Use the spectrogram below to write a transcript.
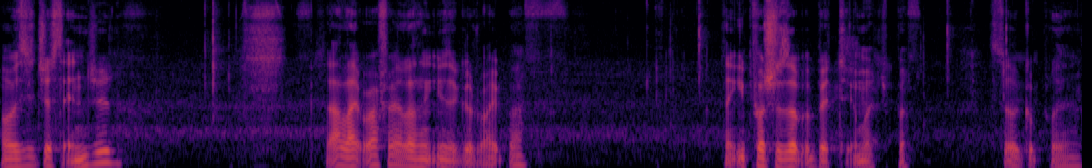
Or is he just injured? I like Rafael, I think he's a good right back. I think he pushes up a bit too much, but still a good player.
